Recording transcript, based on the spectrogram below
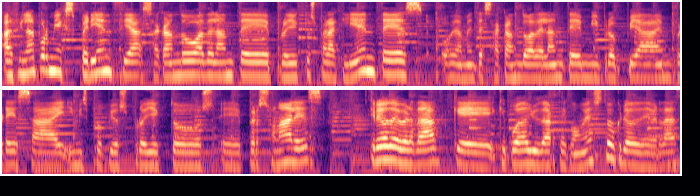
al final, por mi experiencia, sacando adelante proyectos para clientes, obviamente sacando adelante mi propia empresa y mis propios proyectos eh, personales, creo de verdad que, puedo ayudarte con esto, creo de verdad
